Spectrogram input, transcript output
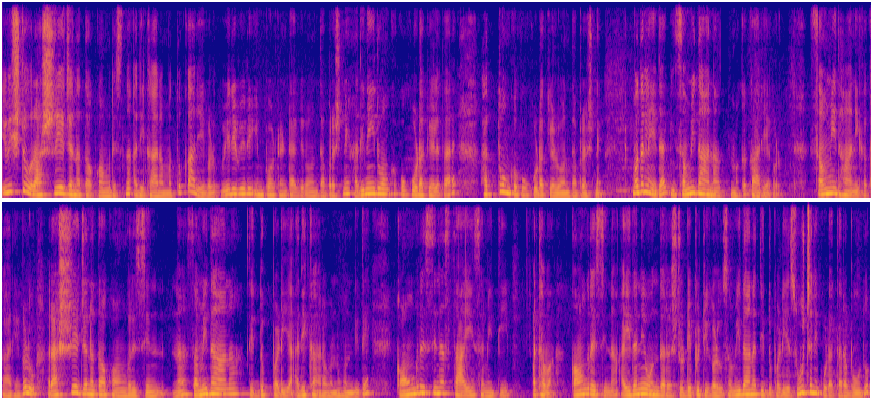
ಇವಿಷ್ಟು ರಾಷ್ಟ್ರೀಯ ಜನತಾ ಕಾಂಗ್ರೆಸ್ನ ಅಧಿಕಾರ ಮತ್ತು ಕಾರ್ಯಗಳು. ವೆರಿ ವೆರಿ ಇಂಪಾರ್ಟೆಂಟ್ ಆಗಿರುವಂಥ ಪ್ರಶ್ನೆ. ಹದಿನೈದು ಅಂಕಕ್ಕೂ ಕೂಡ ಕೇಳ್ತಾರೆ. ಹತ್ತು ಅಂಕಕ್ಕೂ ಕೂಡ ಕೇಳುವಂಥ ಪ್ರಶ್ನೆ. ಮೊದಲನೇದಾಗಿ, ಸಂವಿಧಾನಾತ್ಮಕ ಕಾರ್ಯಗಳು. ಸಂವಿಧಾನಿಕ ಕಾರ್ಯಗಳು ರಾಷ್ಟ್ರೀಯ ಜನತಾ ಕಾಂಗ್ರೆಸ್ಸಿನ ಸಂವಿಧಾನ ತಿದ್ದುಪಡಿಯ ಅಧಿಕಾರವನ್ನು ಹೊಂದಿದೆ. ಕಾಂಗ್ರೆಸ್ಸಿನ ಸ್ಥಾಯಿ ಸಮಿತಿ ಅಥವಾ ಕಾಂಗ್ರೆಸ್ಸಿನ ಐದನೇ ಒಂದರಷ್ಟು ಡೆಪ್ಯೂಟಿಗಳು ಸಂವಿಧಾನ ತಿದ್ದುಪಡಿಯ ಸೂಚನೆ ಕೂಡ ತರಬಹುದು.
